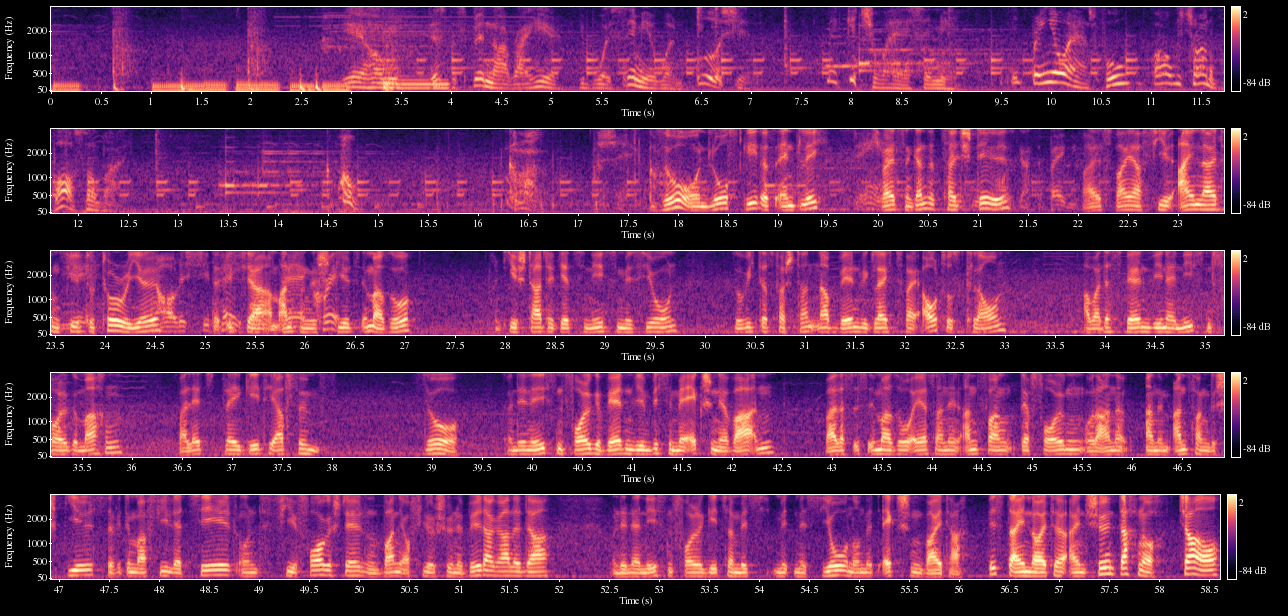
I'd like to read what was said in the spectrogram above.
Yeah, homie. This the spin knot right here. Your boy Simeon wasn't bullshit. Man, get your ass in there. Hey, Bring your ass, fool. Always trying to boss somebody. Come on. Come on. So, und los geht es endlich. Ich war jetzt eine ganze Zeit still, Weil es war ja viel Einleitung, viel Tutorial. Das ist ja am Anfang des. Spiels immer so. Und hier startet jetzt die nächste Mission. So wie ich das verstanden habe, werden wir gleich zwei Autos klauen. Aber das werden wir in der nächsten Folge machen. Bei Let's Play GTA 5. So. Und in der nächsten Folge werden wir ein bisschen mehr Action erwarten. Weil das ist immer so erst an den Anfang der Folgen oder an, an dem Anfang des Spiels. Da wird immer viel erzählt und viel vorgestellt und waren ja auch viele schöne Bilder gerade da. Und in der nächsten Folge geht es dann mit, mit Mission und mit Action weiter. Bis dahin, Leute, einen schönen Tag noch. Ciao.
